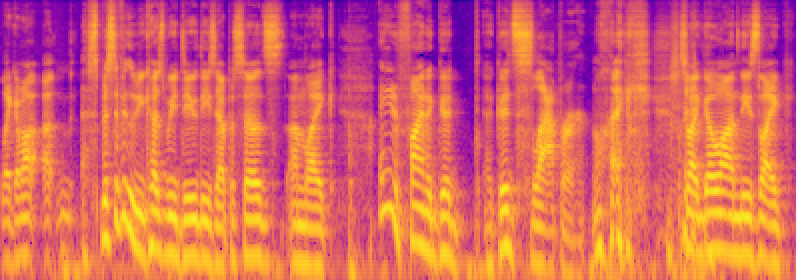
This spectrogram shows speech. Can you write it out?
like I'm uh, specifically because we do these episodes I'm like I need to find a good a good slapper like so I go on these like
